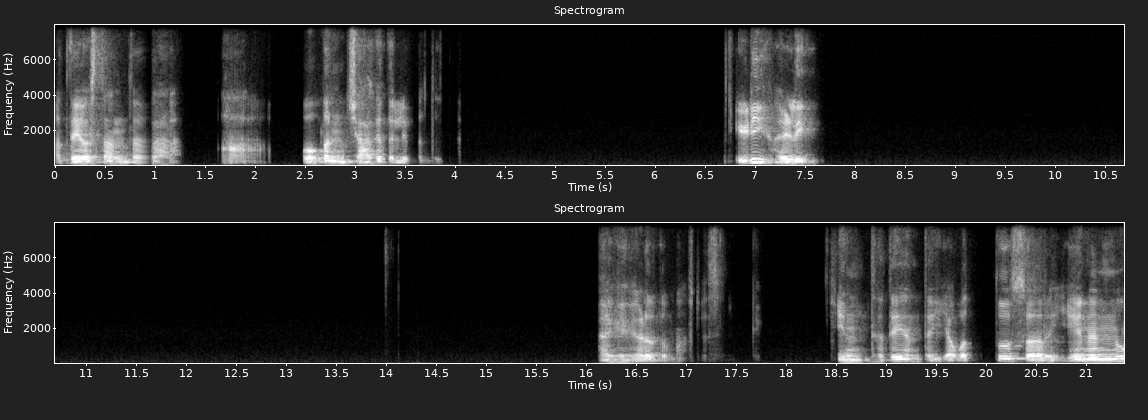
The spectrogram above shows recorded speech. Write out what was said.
ಆ ದೇವಸ್ಥಾನದ ಆ ಓಪನ್ ಜಾಗದಲ್ಲಿ ಬಂದು ಇಡೀ ಹಳ್ಳಿ. ಹಾಗೆ ಹೇಳೋದು ಮಾಸ್ಟರ್ಸ್ ಇಂಥದೇ ಅಂತ ಯಾವತ್ತೂ ಸರ್ ಏನನ್ನೂ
